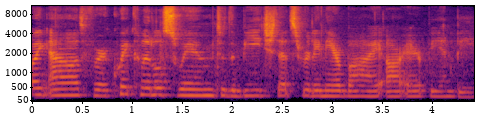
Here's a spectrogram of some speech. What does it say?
going out for a quick little swim to the beach that's really nearby our Airbnb.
